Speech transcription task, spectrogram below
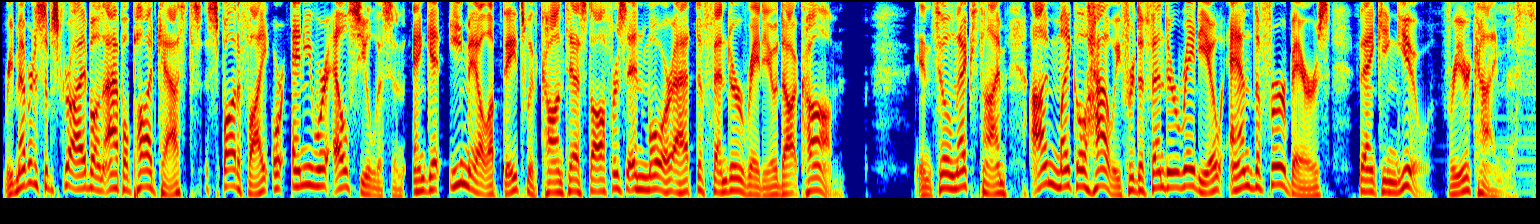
Remember to subscribe on Apple Podcasts, Spotify, or anywhere else you listen and get email updates with contest offers and more at DefenderRadio.com. Until next time, I'm Michael Howie for Defender Radio and the Fur Bearers, thanking you for your kindness.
